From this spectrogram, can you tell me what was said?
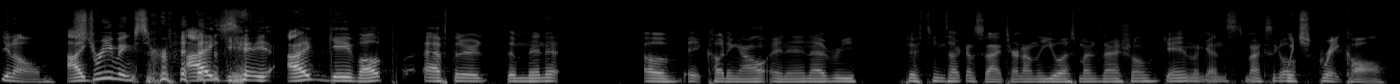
you know, I- streaming service. I gave I gave up after the minute of it cutting out and in every 15 seconds. I turn on the U.S. men's national game against Mexico. Which great call,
